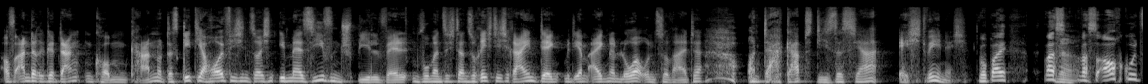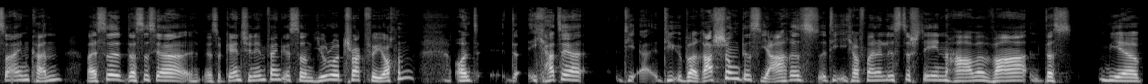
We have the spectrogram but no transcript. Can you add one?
auf andere Gedanken kommen kann. Und das geht ja häufig in solchen immersiven Spielwelten, wo man sich dann so richtig reindenkt mit ihrem eigenen Lore und so weiter. Und da gab's dieses Jahr echt wenig. Wobei, was, ja. was auch gut sein kann, weißt du, das ist ja, also Genshin Impact ist so ein Euro-Truck für Jochen und ich hatte ja die, die Überraschung des Jahres, die ich auf meiner Liste stehen habe, war, dass mir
